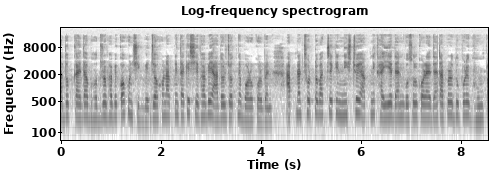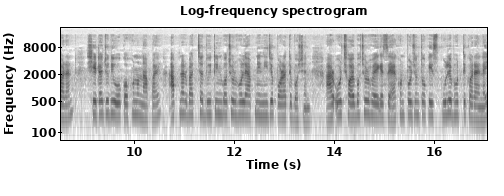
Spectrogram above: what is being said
আদব কায়দা, ভদ্রভাবে কখন শিখবে? যখন আপনি তাকে সেভাবে আদর যত্নে বড় করবেন। আপনার ছোট্ট বাচ্চাকে নিশ্চয়ই আপনি খাইয়ে দেন, গোসল করায় দেন, তারপরে দুপুরে ঘুম পাড়ান। সেটা যদি ও কখনো না পায়, আপনার বাচ্চা দুই তিন বছর হলে আপনি নিজে পড়াতে বসেন। আর ওর ছয় বছর হয়ে গেছে, এখন পর্যন্ত ওকে স্কুলে ভর্তি করায় নাই।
